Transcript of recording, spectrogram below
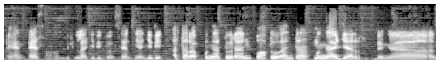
PNS, alhamdulillah jadi dosen. Ya, jadi antara pengaturan waktu antara mengajar dengan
